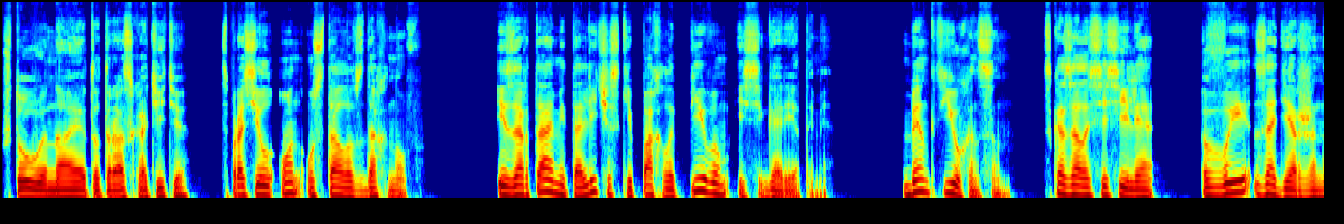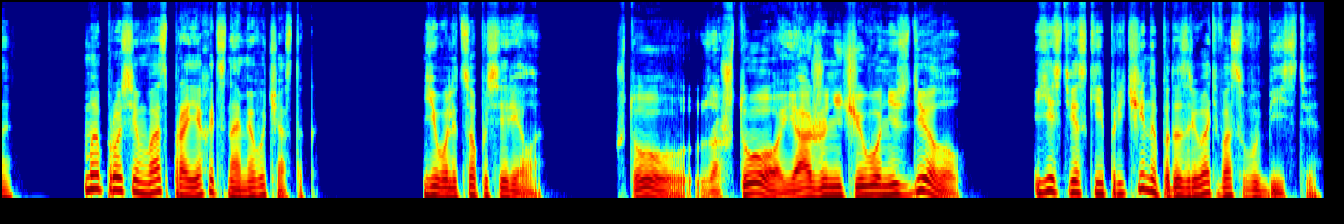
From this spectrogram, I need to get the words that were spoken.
«Что вы на этот раз хотите?» — спросил он, устало вздохнув. Изо рта металлически пахло пивом и сигаретами. «Бенгт Юхансон», — сказала Сесилия, — «вы задержаны. Мы просим вас проехать с нами в участок». Его лицо посерело. «Что? За что? Я же ничего не сделал». «Есть веские причины подозревать вас в убийстве.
